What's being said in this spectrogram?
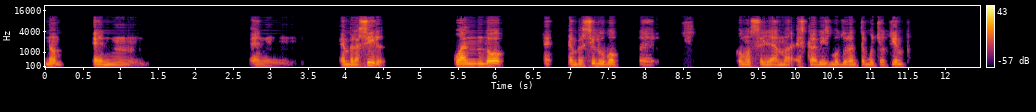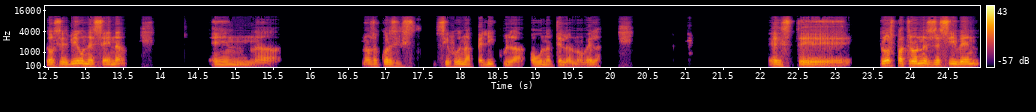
¿no? En, en, Brasil, cuando en Brasil hubo eh, ¿cómo se llama?, esclavismo durante mucho tiempo. Entonces vi una escena en, uh, no recuerdo si, fue una película o una telenovela. Este, los patrones reciben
